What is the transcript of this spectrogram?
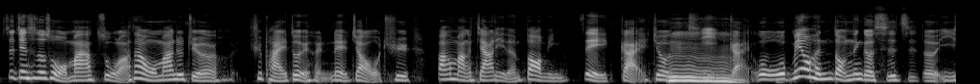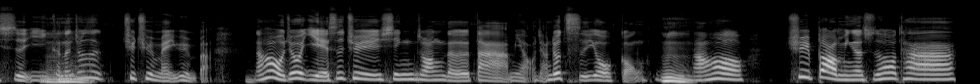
这件事都是我妈做了，但我妈就觉得去排队很累，叫我去帮忙家里人报名这一盖就祭改。我我没有很懂那个实质的仪式意，可能就是去去霉运吧。然后我就也是去新庄的大庙，这样就慈幼宫。嗯，然后去报名的时候，他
